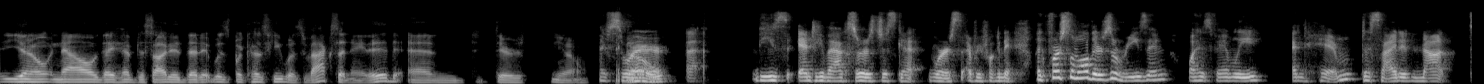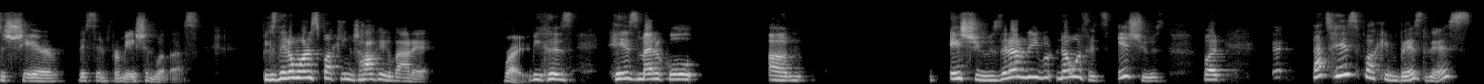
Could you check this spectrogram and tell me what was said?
you know now they have decided that it was because he was vaccinated and there's you know I swear, uh, these anti-vaxxers just get worse every fucking day. Like, first of all, there's a reason why his family and him decided not to share this information with us because they don't want us fucking talking about it. right Because his medical um issues, and I don't even know if it's issues, but that's his fucking business.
